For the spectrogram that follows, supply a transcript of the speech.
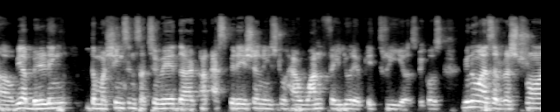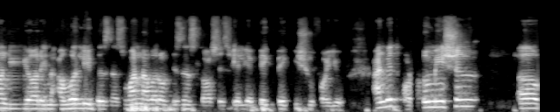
uh, we are building the machines in such a way that our aspiration is to have one failure every three years because you know as a restaurant you're in hourly business. One hour of business loss is really a big big issue for you. And with automation uh,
